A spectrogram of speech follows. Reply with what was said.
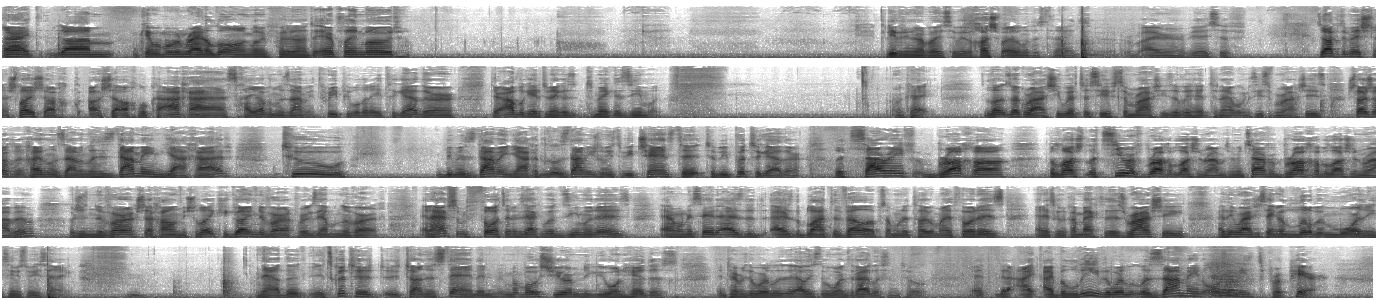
All right. Um, okay, we're moving right along. Let me put it onto airplane mode. Good evening, Rabbi Yosef. We have a Chash V'aylam with us tonight. Rabbi Aaron, Rabbi Yosef. Zak the Mishnah. Three people that ate together, they're obligated to make a, to make a zimun. Okay. Zak Rashi, we have to see some Rashis over here tonight. We're going to see some Rashis. To be mizdamin yachad. Lizdam usually means to be chance to, to be put together. Let's sarif bracha Letzirif bracha b'lashon rabim. To mitzarif bracha b'lashon rabim, which is nevarach shachal mishaloi kigoyin nevarach. For example, nevarach. And I have some thoughts on exactly what zimun is, and I'm going to say it as the as the blot develops. I'm going to tell you what my thought is, and it's going to come back to this Rashi. I think Rashi's saying a little bit more than he seems to be saying. Now, the, it's good to to understand, and most Shurim you won't hear this in terms of the word, at least the ones that I listen to uh, that I, I believe the word lazamein also means to prepare.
